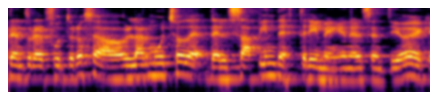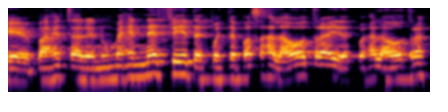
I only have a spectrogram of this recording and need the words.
dentro del futuro se va a hablar mucho de, del zapping de streaming, en el sentido de que vas a estar en un mes en Netflix, después te pasas a la otra y después a la otra,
